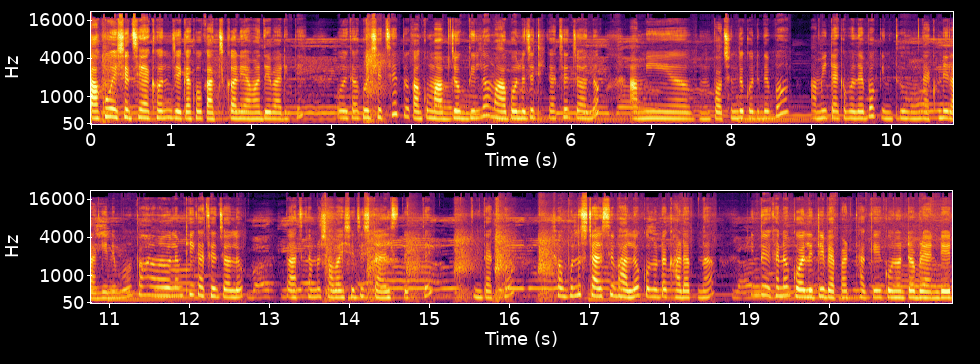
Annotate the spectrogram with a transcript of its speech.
কাকু এসেছে এখন, যে কাকু কাজ করে আমাদের বাড়িতে। ওই কাকু এসেছে, তো কাকু মাপযোগ দিল। মা বলল যে ঠিক আছে, চলো। আমি পছন্দ করে দেব। আমি টাকা দেবো, কিন্তু এখনই লাগিয়ে নেব। তখন আমরা বললাম, ঠিক আছে, চলো। তো আজকে আমরা সবাই এসেছি স্টাইলস দেখতে। দেখো। সবগুলো স্টাইলসই ভালো, কোনোটা খারাপ না। কিন্তু এখানেও কোয়ালিটির ব্যাপার থাকে। কোনোটা ব্র্যান্ডেড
